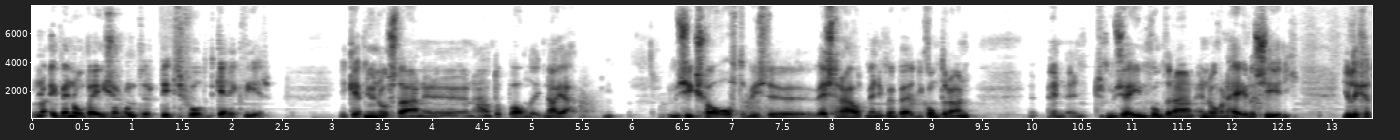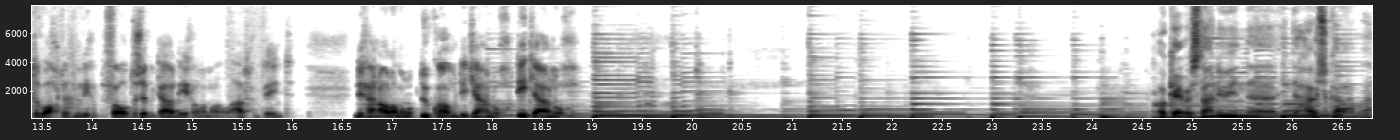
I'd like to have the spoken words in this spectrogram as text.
Nou, ik ben nog bezig, want dit is bijvoorbeeld een kerk weer. Ik heb nu nog staan uh, een aantal panden. Nou ja, de muziekschool, of tenminste Westerhout ben ik mee bij, die komt eraan. En, en, het museum komt eraan en nog een hele serie. Die liggen te wachten, die liggen op de foto's, heb ik daar liggen allemaal uitgeprint. Die gaan allemaal op doek komen dit jaar nog. Dit jaar nog. Oké, we staan nu in, in de huiskamer.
